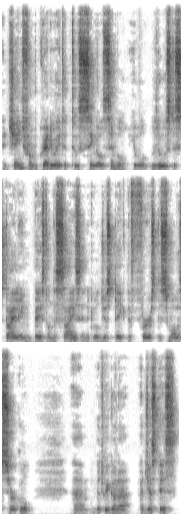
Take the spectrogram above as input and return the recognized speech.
and change from graduated to single symbol. You will lose the styling based on the size and it will just take the first, the smallest circle. Um, but we're gonna adjust this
